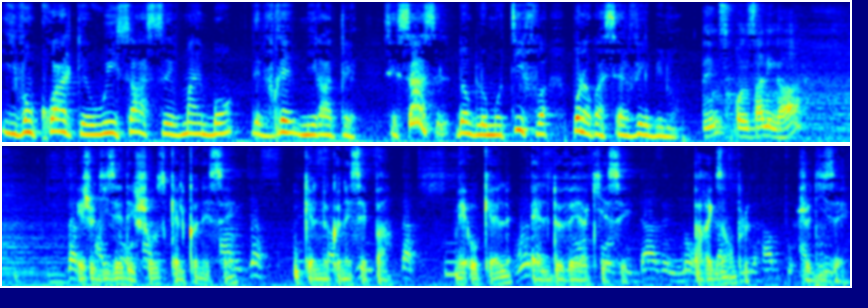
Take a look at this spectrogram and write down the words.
ils vont croire que oui ça c'est vraiment un bon de vrais miracles. C'est ça donc le motif mpona koaservir bino. Concerning her et je disais des choses qu'elle connaissait ou qu'elle ne connaissait pas, mais auxquelles elle devait acquiescer. Par exemple, je disais,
